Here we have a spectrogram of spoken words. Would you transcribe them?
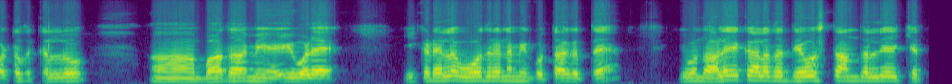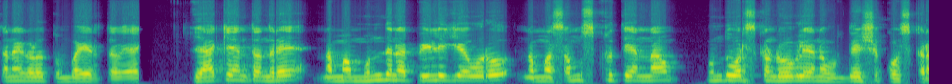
ಪಟ್ಟದಕಲ್ಲು ಬಾದಾಮಿ, ಐಹೊಳೆ, ಈ ಕಡೆ ಎಲ್ಲ ಹೋದ್ರೆ ನಮಗೆ ಗೊತ್ತಾಗುತ್ತೆ. ಈ ಒಂದು ಹಳೆ ಕಾಲದ ದೇವಸ್ಥಾನದಲ್ಲಿ ಕೆತ್ತನೆಗಳು ತುಂಬಾ ಇರ್ತವೆ. ಯಾಕೆ ಅಂತಂದ್ರೆ ನಮ್ಮ ಮುಂದಿನ ಪೀಳಿಗೆಯವರು ನಮ್ಮ ಸಂಸ್ಕೃತಿಯನ್ನ ಮುಂದುವರ್ಸ್ಕೊಂಡು ಹೋಗ್ಲಿ ಅನ್ನೋ ಉದ್ದೇಶಕ್ಕೋಸ್ಕರ.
